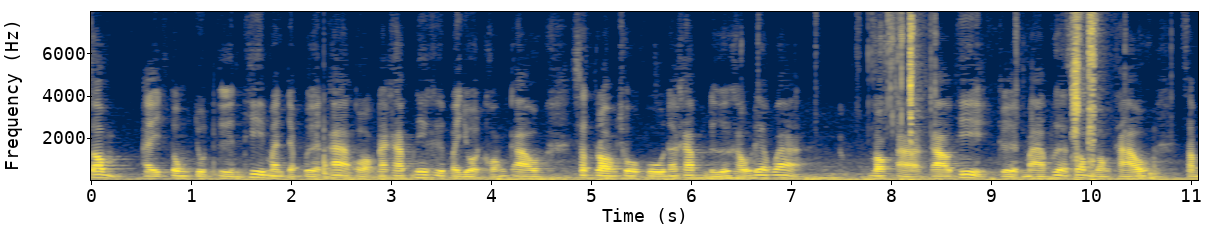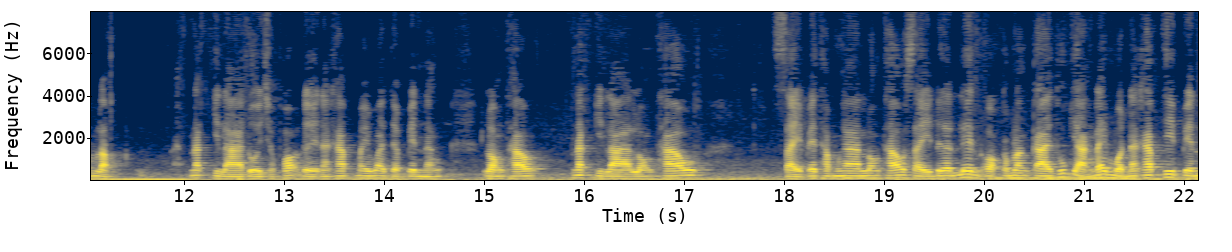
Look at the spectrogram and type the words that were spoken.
ซ่อมไอ้ตรงจุดอื่นที่มันจะเปิดอ้าออกนะครับ นี่คือประโยชน์ของกาวสตรองโชกูนะครับ หรือเขาเรียกว่ารองอากาวที่เกิดมาเพื่อซ่อมรองเท้าสำหรับนักกีฬาโดยเฉพาะเลยนะครับ ไม่ว่าจะเป็นหนังรองเท้านักกีฬารองเท้า ใส่ไปทำงานรองเท้าใส่เดินเล่นออกกำลังกายทุกอย่างได้หมดนะครับ ที่เป็น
